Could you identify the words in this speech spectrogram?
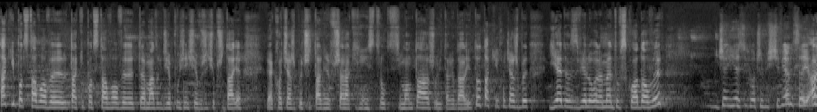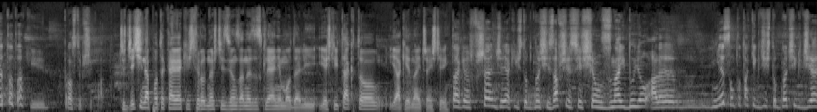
Taki podstawowy, taki podstawowy temat, gdzie później się w życiu przydaje, jak chociażby czytanie wszelakich instrukcji montażu i tak dalej. To taki chociażby jeden z wielu elementów składowych, gdzie jest ich oczywiście więcej, ale to taki prosty przykład. Czy dzieci napotykają jakieś trudności związane ze sklejaniem modeli? Jeśli tak, to jakie najczęściej? Tak jak wszędzie jakieś trudności zawsze się, się znajdują, ale nie są to takie gdzieś trudności, gdzie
